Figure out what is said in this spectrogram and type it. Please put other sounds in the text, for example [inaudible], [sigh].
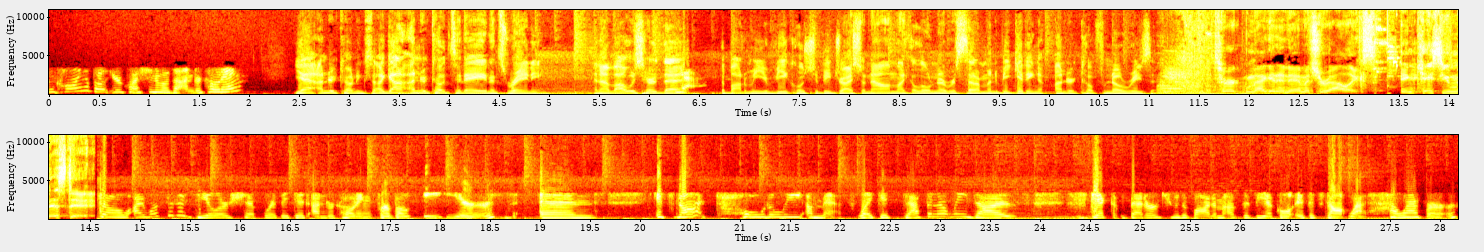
I'm calling about your question about the undercoating. Yeah, undercoating. So I got an undercoat today and it's raining. And I've always heard that Yeah. the bottom of your vehicle should be dry. So now I'm like a little nervous that I'm going to be getting an undercoat for no reason. Turk, Megan, and Amateur Alex. In case you missed it. So I worked at a dealership where they did undercoating for about eight years, and it's not totally a myth. Like it definitely does stick better to the bottom of the vehicle if it's not wet. However,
